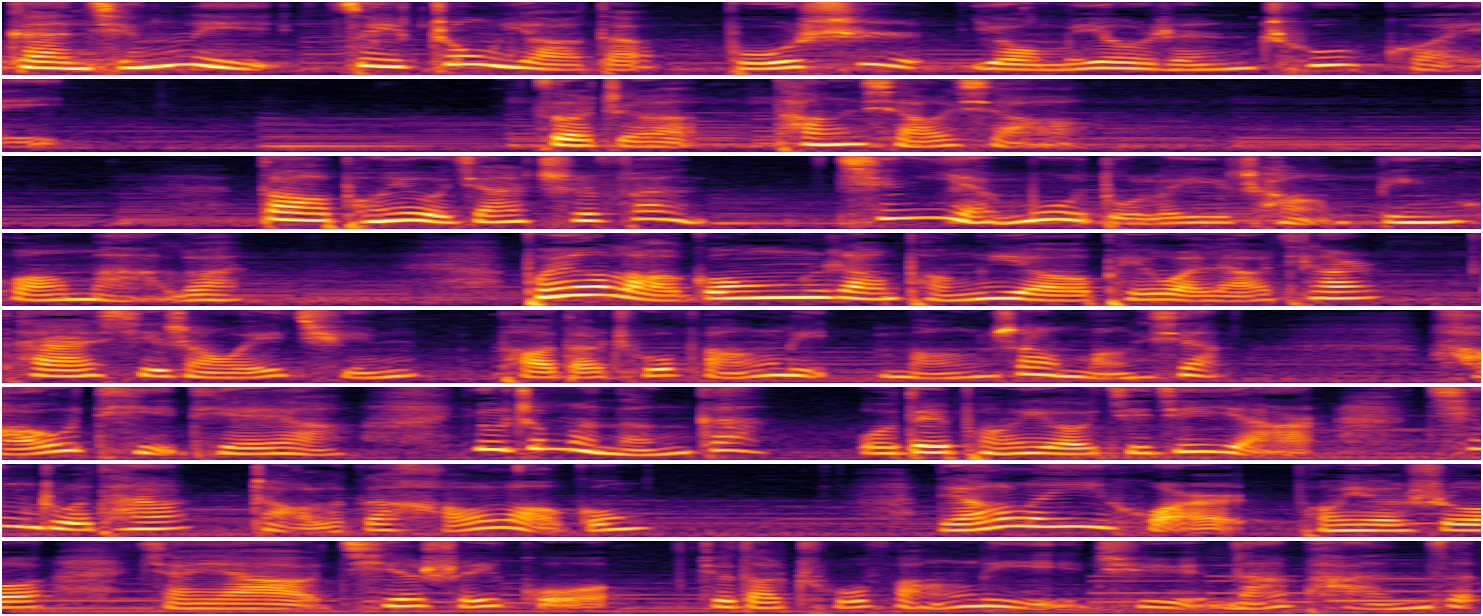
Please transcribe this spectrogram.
感情里最重要的不是有没有人出轨。作者汤小小。到朋友家吃饭，亲眼目睹了一场兵荒马乱。朋友老公让朋友陪我聊天儿。她系上围裙，跑到厨房里忙上忙下，好体贴呀，又这么能干。我对朋友挤挤眼儿，庆祝她找了个好老公。聊了一会儿，朋友说想要切水果，就到厨房里去拿盘子。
